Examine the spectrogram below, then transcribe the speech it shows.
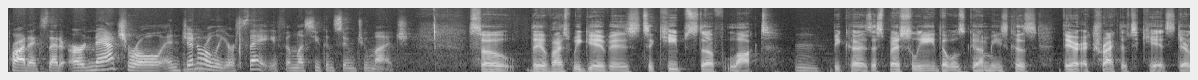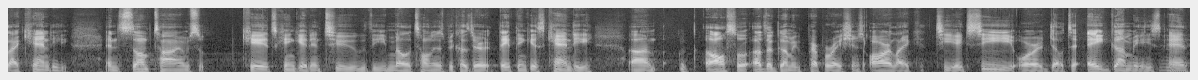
products that are natural and mm-hmm. generally mm. are safe unless you consume too much? So the advice we give is to keep stuff locked mm. because especially those gummies because they're attractive to kids. They're like candy. And sometimes kids can get into the melatonins because they they think it's candy. Um, also, other gummy preparations are like THC or Delta 8 gummies. Mm. And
